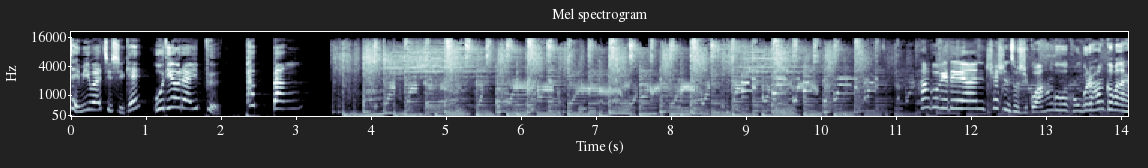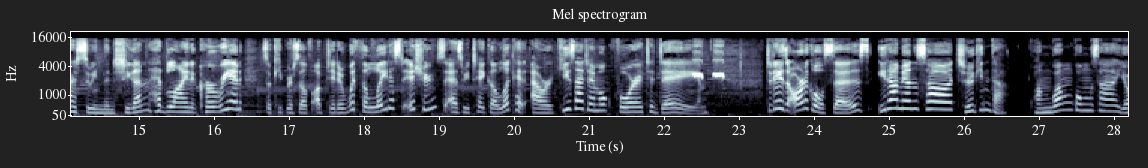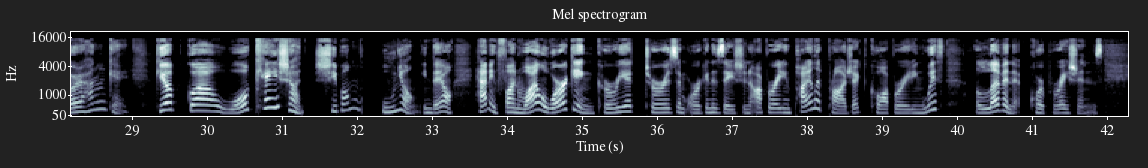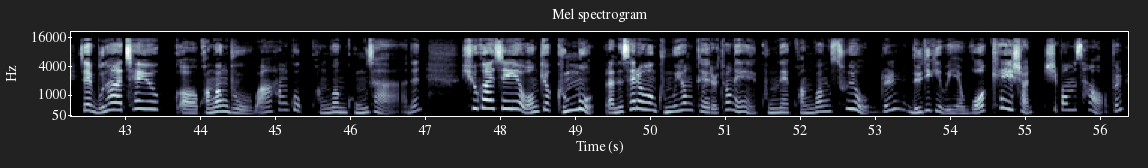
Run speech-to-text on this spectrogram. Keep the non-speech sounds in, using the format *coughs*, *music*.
재미와 지식의 오디오 라이프 팝빵 한국에 대한 최신 소식과 한국어 공부를 한꺼번에 할 수 있는 시간 Headline Korean. So keep yourself updated with the latest issues as we take a look at our 기사 제목 for today. Today's article says 일하면서 즐긴다. 관광공사 11개, 기업과 워케이션 시범 운영인데요. Having fun while working, Korea Tourism Organization operating pilot project cooperating with 11 corporations. 제 문화체육 어, 관광부와 한국관광공사는 휴가지 원격 근무라는 새로운 근무 형태를 통해 국내 관광 수요를 늘리기 위해 워케이션 시범 사업을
